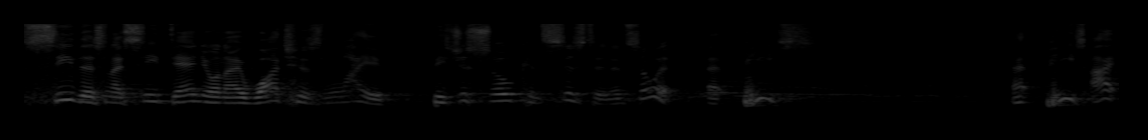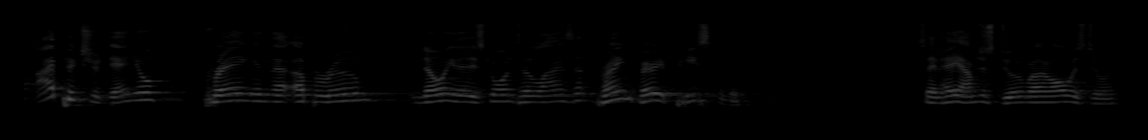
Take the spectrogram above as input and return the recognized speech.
see this and I see Daniel and I watch his life be just so consistent and so at, at peace. At peace. I, I picture Daniel praying in that upper room, knowing that he's going to the lion's den, praying very peacefully. Saying, hey, I'm just doing what I'm always doing.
